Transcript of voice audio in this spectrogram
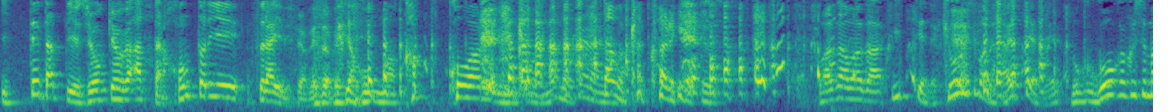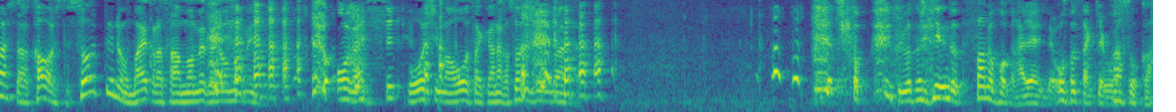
行ってたっていう状況があったら本当に辛いですよねそれ。いやほんまかっこ悪い。な い多分かっこ悪いです わざわざ行ってんで教室まで入ってんで僕合格してました。顔して座ってんのよ前から3番目か4番目に。同じ。大島大崎かなんかそんな順番しかも今それで言うんだと「さ」の方が早いんで大崎大島あそうか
